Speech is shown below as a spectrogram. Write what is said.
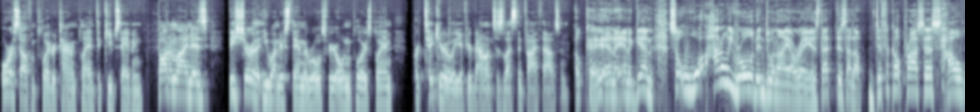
or a self employed retirement plan to keep saving. Bottom line is be sure that you understand the rules for your old employer's plan particularly if your balance is less than 5000 okay and and again so wh- how do we roll it into an IRA is that is that a difficult process how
